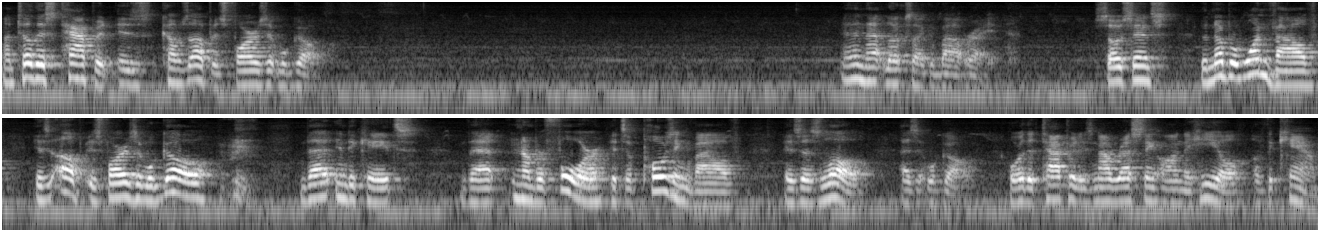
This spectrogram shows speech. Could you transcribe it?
until this tappet is comes up as far as it will go. And that looks like about right. So since the number one valve is up as far as it will go, that indicates that number four, its opposing valve, is as low as it will go, or the tappet is now resting on the heel of the cam.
